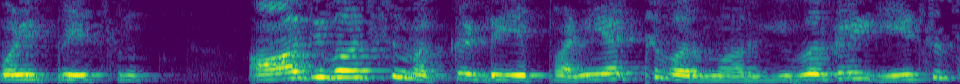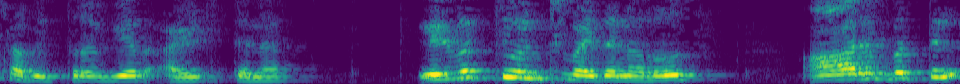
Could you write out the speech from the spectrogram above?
மொழி பேசும் ஆதிவாசி மக்களிடையே பணியாற்றி வருமாறு இவர்களை இயேசு சபை துறவியர் அழைத்தனர். எழுபத்தி ஒன்று வயதான ரோஸ் ஆரம்பத்தில்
